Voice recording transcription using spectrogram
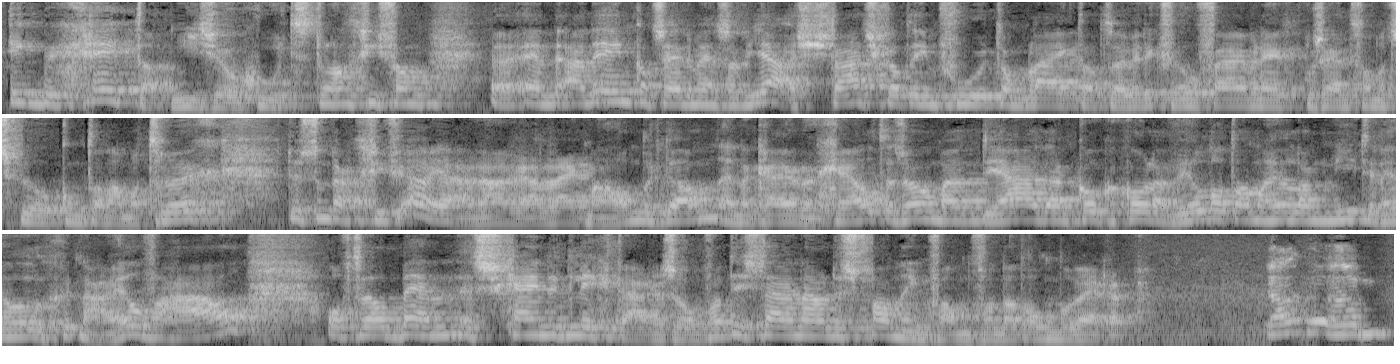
ik begreep dat niet zo goed. Toen had ik iets van, en aan de ene kant zeiden mensen van ja, als je statiegeld invoert, dan blijkt dat, weet ik veel, 95% van het spul komt dan allemaal terug. Dus toen dacht ik ja, ja, nou, ja, lijkt me handig dan. En dan krijg je nog geld en zo. Maar ja, dan Coca-Cola wil dat allemaal heel lang niet. Een heel, nou, heel verhaal. Oftewel, Ben, schijnt het licht daar eens op. Wat is daar nou de spanning van, van dat onderwerp? Ja, um,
